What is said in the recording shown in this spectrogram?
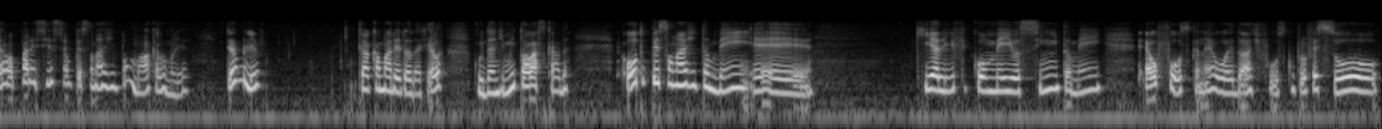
ela parecia ser um personagem tão mal, aquela mulher. Deus me livre. Tem uma camareira daquela cuidando de mim, tô lascada. Outro personagem também é que ali ficou meio assim também é o Fosca, né? O Eduardo Fosca, o professor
